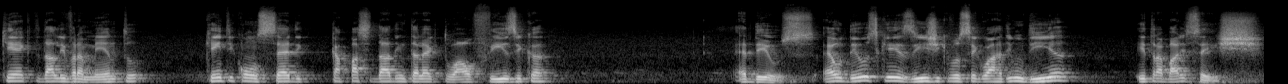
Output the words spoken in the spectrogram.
Quem é que te dá livramento? Quem te concede capacidade intelectual, física? É Deus. É o Deus que exige que você guarde um dia e trabalhe seis.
